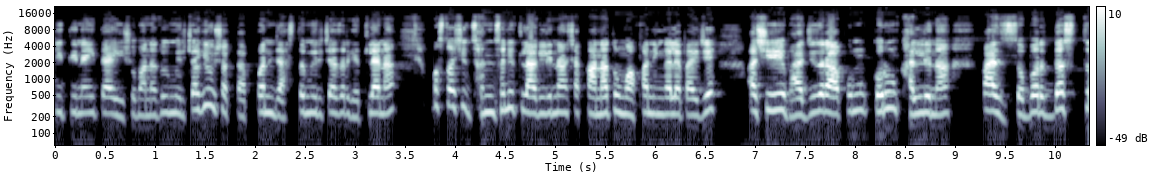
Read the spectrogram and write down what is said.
किती नाही त्या हिशोबाने तुम्ही मिरच्या घेऊ शकता. पण जास्त मिरच्या जर घेतल्या ना मस्त अशी झणझणीत लागली ना अशा कानातून वाफा निघाल्या पाहिजे. अशी ही भाजी जर आपण करून खाल्ली ना काय जबरदस्त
